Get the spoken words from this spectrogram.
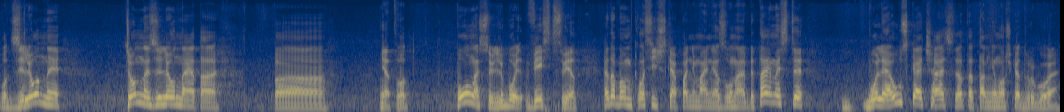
Вот зеленые, темно-зеленые это... а, нет, вот полностью любой, весь цвет. Это, по-моему, классическое понимание зоны обитаемости. Более узкая часть, это там немножко другое.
